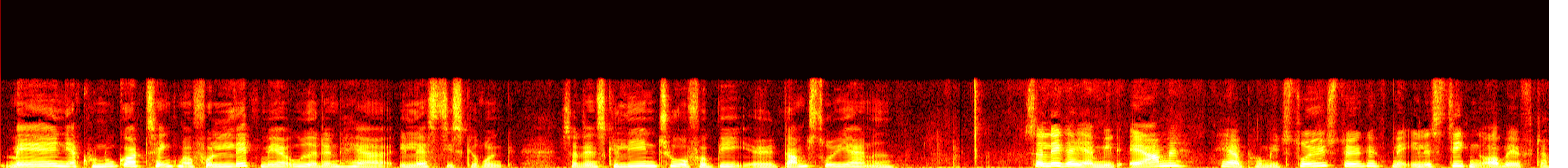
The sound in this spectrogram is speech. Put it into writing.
Men jeg kunne nu godt tænke mig at få lidt mere ud af den her elastiske rynk. Så den skal lige en tur forbi øh, dampstrygejernet. Så lægger jeg mit ærme her på mit strygestykke med elastikken op efter.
